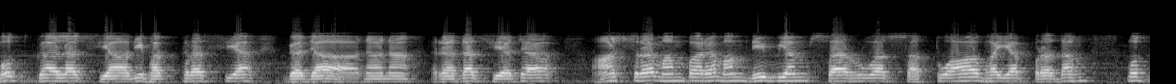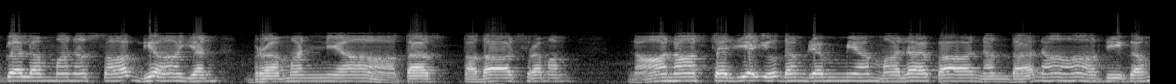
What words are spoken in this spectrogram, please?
मुद्गलस्यादिभक्त्रस्य गजाननरथस्य च आश्रमं परमं दिव्यं सर्वसत्त्वाभयप्रदं मुद्गलं मनसाध्यायन् भ्रमण्यातस्तदाश्रमं नानाश्चर्ययुधं रम्यमलकानन्दनादिकं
